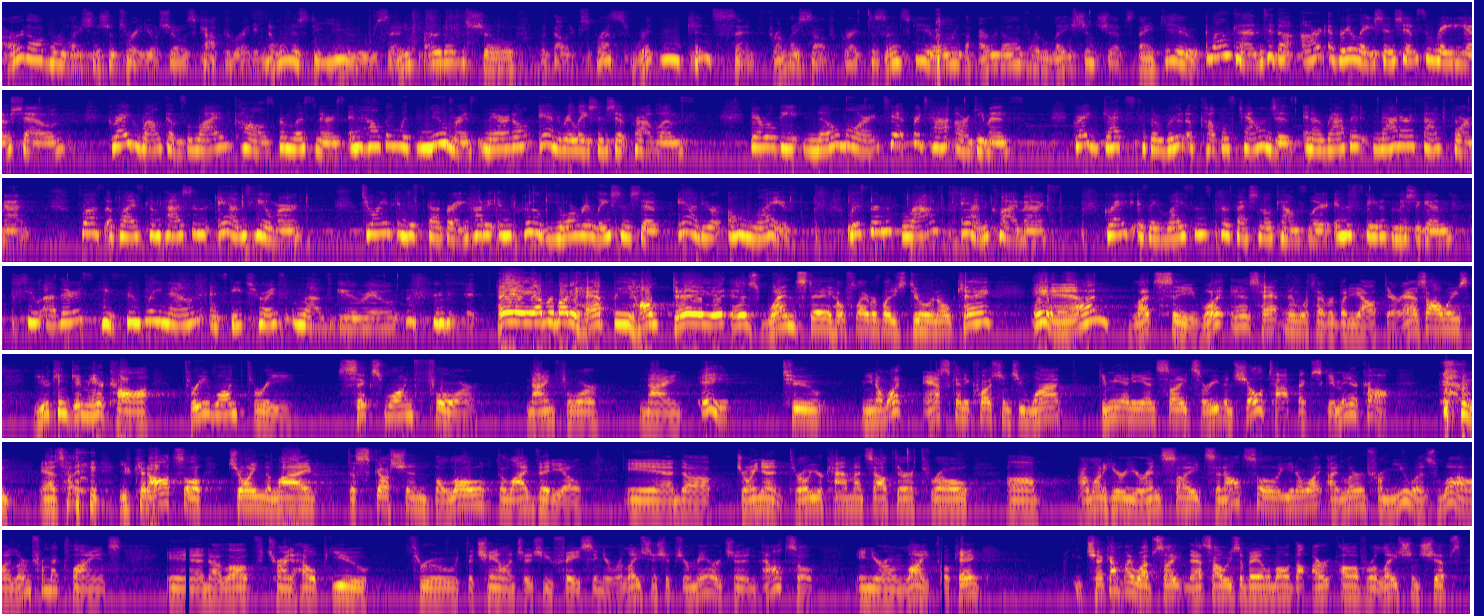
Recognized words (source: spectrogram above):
Art of Relationships radio show is copyrighted. No one is to use any part of the show without express written consent from myself, Greg Dudzinski, or the Art of Relationships. Thank you. Welcome to the Art of Relationships radio show. Greg welcomes live calls from listeners in helping with numerous marital and relationship problems. There will be no more tit for tat arguments. Greg gets to the root of couples' challenges in a rapid, matter of fact format, plus applies compassion and humor. Join in discovering how to improve your relationship and your own life. Listen, laugh, and climax. Greg is a licensed professional counselor in the state of Michigan. To others, he's simply known as Detroit's love guru. Hey everybody, happy hump day. It is Wednesday. Hopefully everybody's doing okay. And let's see what is happening with everybody out there. As always, you can give me a call 313 614 9498 to, you know what, ask any questions you want, give me any insights or even show topics, give me a call. As you can also join the live discussion below the live video and uh, join in. Throw your comments out there. Throw. Um, I want to hear your insights, and also, you know what? I learned from you as well. I learned from my clients, and I love trying to help you through the challenges you face in your relationships, your marriage, and also in your own life. Okay. Check out my website. That's always available. The Art of Relationships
